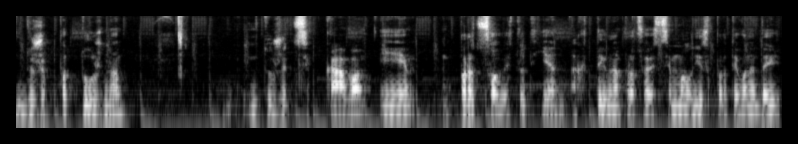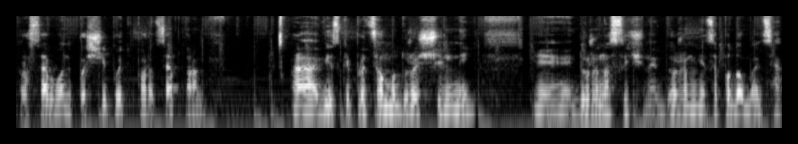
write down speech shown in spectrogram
Дуже потужно, дуже цікаво. І працовість тут є активна працовість. Це молоді спорти, вони дають про себе, вони пощіпують по рецепторам. Е, Віскі при цьому дуже щільний, і дуже насичений, дуже мені це подобається.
